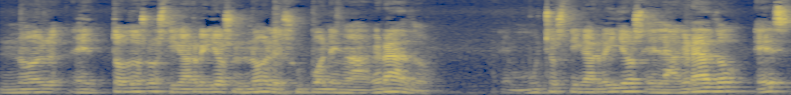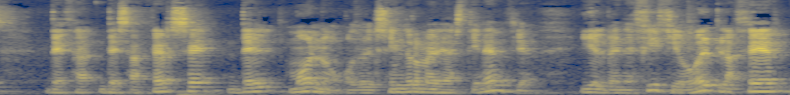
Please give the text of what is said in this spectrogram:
eh, todos los cigarrillos no le suponen agrado. En muchos cigarrillos el agrado es deshacerse del mono o del síndrome de abstinencia y el beneficio o el placer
